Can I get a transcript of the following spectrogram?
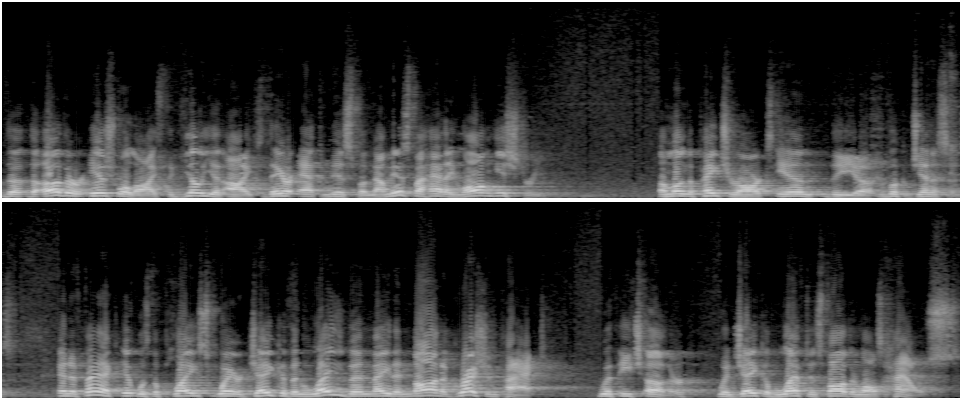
the, the other Israelites, the Gileadites, there at Mizpah. Now, Mizpah had a long history among the patriarchs in the, uh, the book of Genesis. And in fact, it was the place where Jacob and Laban made a non aggression pact with each other when Jacob left his father in law's house.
